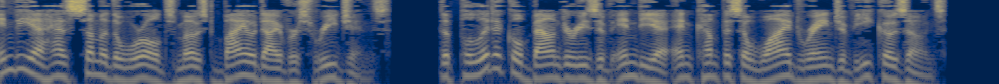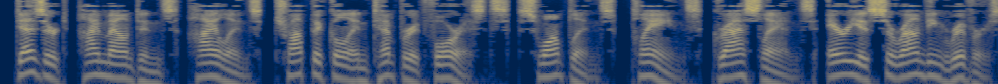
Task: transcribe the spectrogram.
India has some of the world's most biodiverse regions. The political boundaries of India encompass a wide range of ecozones desert, high mountains, highlands, tropical and temperate forests, swamplands, plains, grasslands, areas surrounding rivers,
